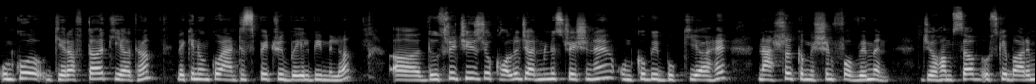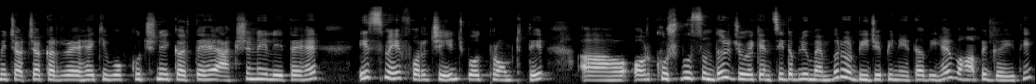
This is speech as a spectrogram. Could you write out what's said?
उनको गिरफ़्तार किया था लेकिन उनको एंटिसिपेटरी बेल भी मिला। आ, दूसरी चीज़ जो कॉलेज एडमिनिस्ट्रेशन है उनको भी बुक किया है नेशनल कमीशन फॉर वुमेन जो हम सब उसके बारे में चर्चा कर रहे हैं कि वो कुछ नहीं करते हैं एक्शन नहीं लेते हैं। इसमें फॉर अ चेंज बहुत प्रॉम्प्ट थे। और खुशबू सुंदर, जो एक एन मेंबर और बीजेपी नेता भी है, वहाँ पे गई थी।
